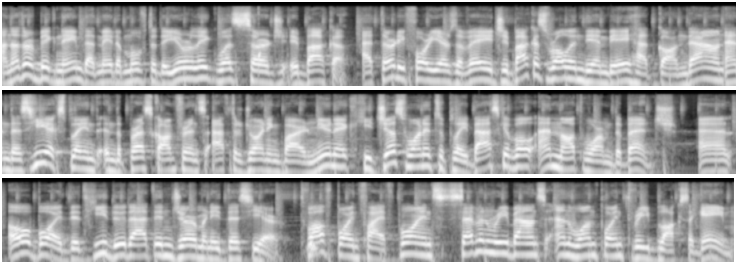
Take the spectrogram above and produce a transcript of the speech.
Another big name that made a move to the EuroLeague was Serge Ibaka. At 34 years of age, Ibaka's role in the NBA had gone down, and as he explained in the press conference after joining Bayern Munich, he just wanted to play basketball and not warm the bench. And oh boy, did he do that in Germany this year. 12.5 points, 7 rebounds and 1.3 blocks a game,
